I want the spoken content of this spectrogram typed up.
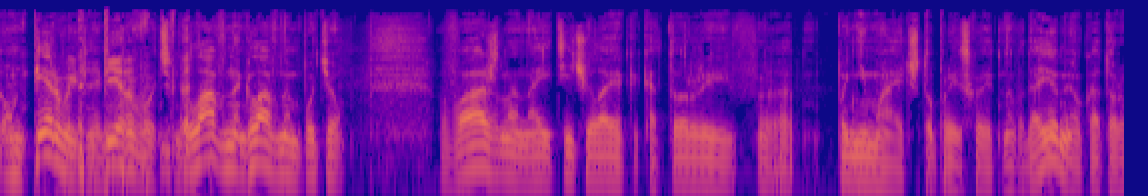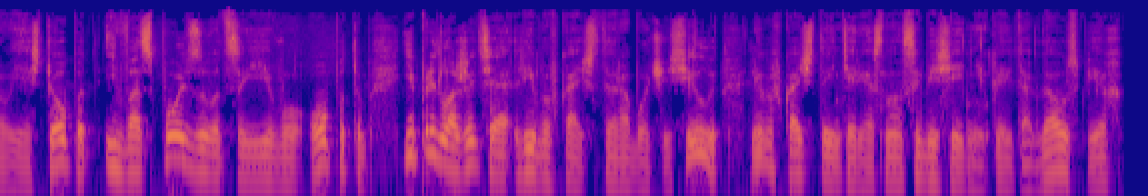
он первый для первый, меня путь, да. главный, главным путем. Важно найти человека, который понимает, что происходит на водоеме, у которого есть опыт, и воспользоваться его опытом и предложить себя либо в качестве рабочей силы, либо в качестве интересного собеседника, и тогда успех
